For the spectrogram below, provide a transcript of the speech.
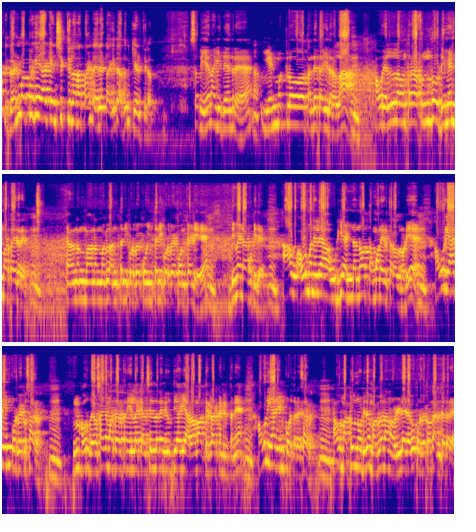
ಬಟ್ ಗಂಡ್ ಮಕ್ಳಿಗೆ ಯಾಕೆ ಹೆಣ್ ಸಿಗ್ತಿಲ್ಲ ಅನ್ನೋ ಪಾಯಿಂಟ್ ಹೈಲೈಟ್ ಆಗಿದೆ ಅದನ್ನ ಕೇಳ್ತಿರೋದು. ಸರ್ ಏನಾಗಿದೆ ಅಂದ್ರೆ ಈ ಹೆಣ್ಮಕ್ಳು ತಂದೆ ತಾಯಿ ಇದಾರಲ್ಲ ಅವರೆಲ್ಲ ಒಂಥರ ಫುಲ್ಲು ಡಿಮ್ಯಾಂಡ್ ಮಾಡ್ತಾ ಇದಾರೆ. ನನ್ನ ನನ್ನ ಮಗಳು ಅಂತನಿ ಕೊಡ್ಬೇಕು ಇಂತನಿ ಕೊಡ್ಬೇಕು ಅನ್ಕೊಂಡು ಡಿಮ್ಯಾಂಡ್ ಆಗ್ಬಿಟ್ಟಿದೆ. ಆ ಅವ್ರ ಮನೇಲಿ ಆ ಹುಡುಗಿ ಅಣ್ಣನೋ ತಮ್ಮನ ಇರ್ತಾರಲ್ಲ ನೋಡಿ ಅವ್ರಿಗೆ ಯಾರು ಏನ್ ಕೊಡ್ಬೇಕು ಸರ್? ಹ್ಮ್. ಅವ್ರು ವ್ಯವಸಾಯ ಮಾಡ್ತಾ ಇರ್ತಾನೆ ಇಲ್ಲ ಕೆಲಸ ಇಲ್ದಾನೆ ನಿರುದ್ಯೋಗಿ ಆರಾಮಾಗಿ ತಿರ್ಗಾಡ್ಕೊಂಡಿರ್ತಾನೆ ಅವ್ನು ಯಾರು ಹೆಣ್ ಕೊಡ್ತಾರೆ ಸರ್? ಅವ್ರ ಮಕ್ಳು ನೋಡಿದ್ರೆ ಮಗಳು ನಾನು ಒಳ್ಳೇದಾಗ ಕೊಡ್ಬೇಕು ಅಂತ ಅನ್ಕೋತಾರೆ.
